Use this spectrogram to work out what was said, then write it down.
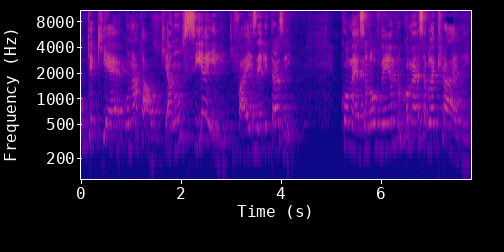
o que, que é o Natal, que anuncia ele, que faz ele trazer. Começa novembro, começa Black Friday,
